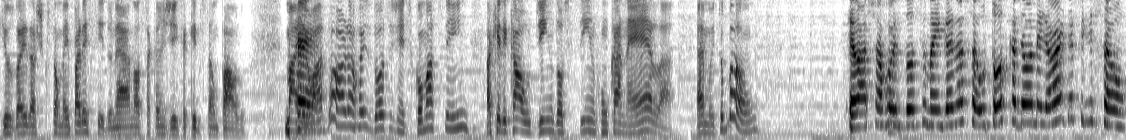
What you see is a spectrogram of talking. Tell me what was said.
Que os dois acho que são bem parecidos, né? A nossa canjica aqui de São Paulo. Mas É. eu adoro arroz doce, gente. Como assim? Aquele caldinho docinho com canela. É muito bom. Eu acho arroz doce uma enganação. O Tosca deu a melhor definição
